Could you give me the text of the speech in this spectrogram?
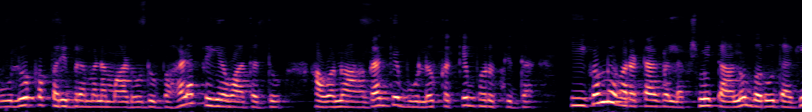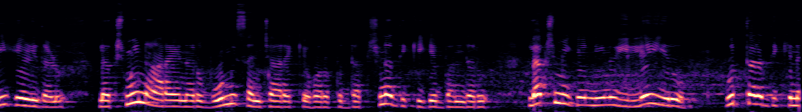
ಭೂಲೋಕ ಪರಿಭ್ರಮಣ ಮಾಡುವುದು ಬಹಳ ಪ್ರಿಯವಾದದ್ದು. ಅವನು ಆಗಾಗ್ಗೆ ಭೂಲೋಕಕ್ಕೆ ಬರುತ್ತಿದ್ದ. ಹೀಗೊಮ್ಮೆ ಹೊರಟಾಗ ಲಕ್ಷ್ಮಿ ತಾನು ಬರುವುದಾಗಿ ಹೇಳಿದಳು. ಲಕ್ಷ್ಮೀನಾರಾಯಣರು ಭೂಮಿ ಸಂಚಾರಕ್ಕೆ ಹೊರಟು ದಕ್ಷಿಣ ದಿಕ್ಕಿಗೆ ಬಂದರು. ಲಕ್ಷ್ಮಿಗೆ, ನೀನು ಇಲ್ಲೇ ಇರು. ಉತ್ತರ ದಿಕ್ಕಿನ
